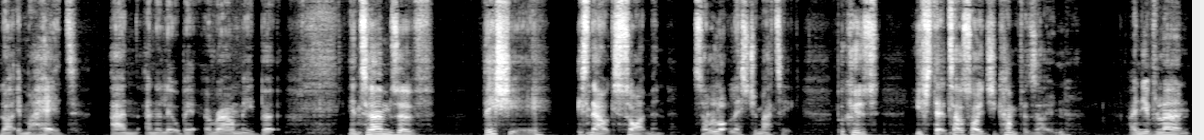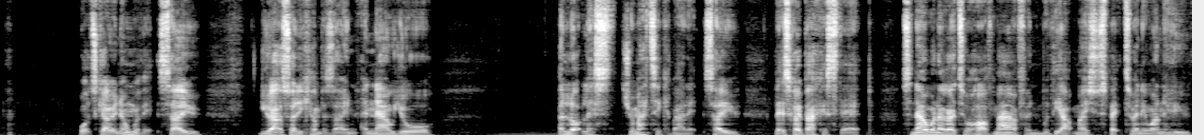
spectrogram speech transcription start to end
like in my head and, and a little bit around me. But in terms of this year, it's now excitement. It's a lot less dramatic because you've stepped outside your comfort zone and you've learnt what's going on with it. So you're outside your comfort zone and now you're a lot less dramatic about it. So let's go back a step. So now when I go to a half marathon, with the utmost respect to anyone who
